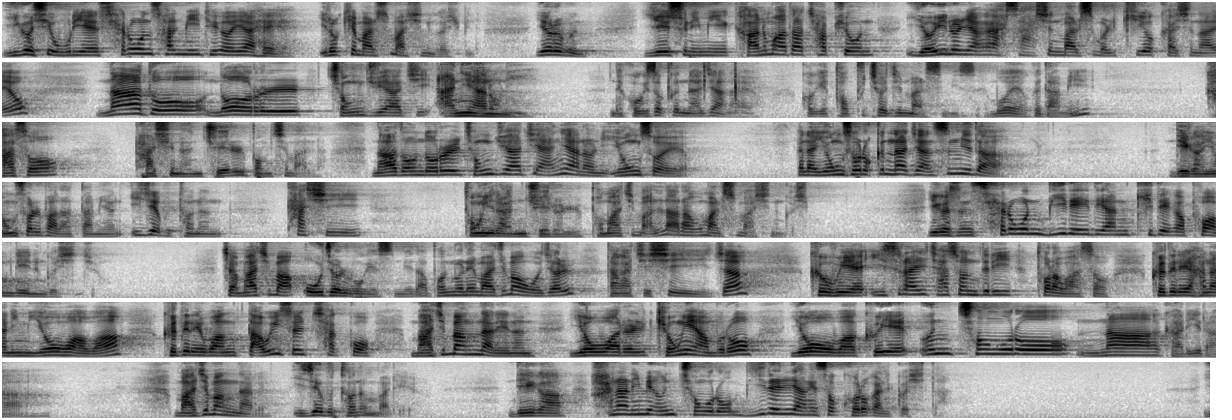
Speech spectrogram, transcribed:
이것이 우리의 새로운 삶이 되어야 해. 이렇게 말씀하시는 것입니다. 여러분, 예수님이 가늠하다 잡혀온 여인을 향해서 하신 말씀을 기억하시나요? 나도 너를 정죄하지 아니하노니. 근데 거기서 끝나지 않아요. 거기에 덧붙여진 말씀이 있어요. 뭐예요? 그 다음이? 가서 다시는 죄를 범치 말라. 나도 너를 정죄하지 아니하노니 용서예요. 그러나 용서로 끝나지 않습니다. 네가 용서를 받았다면 이제부터는 다시 동일한 죄를 범하지 말라라고 말씀하시는 것입니다. 이것은 새로운 미래에 대한 기대가 포함되어 있는 것이죠. 자, 마지막 5절 보겠습니다. 본문의 마지막 5절 다 같이 시작. 그 후에 이스라엘 자손들이 돌아와서 그들의 하나님 여호와와 그들의 왕 다윗을 찾고 마지막 날에는 여호와를 경외함으로 여호와 그의 은총으로 나아가리라. 마지막 날은 이제부터는 말이에요. 네가 하나님의 은총으로 미래를 향해서 걸어갈 것이다.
